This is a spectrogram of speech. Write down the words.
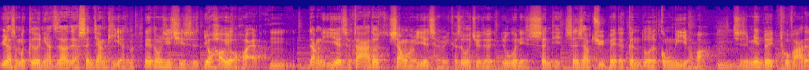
遇到什么歌，你要知道要升降 key 啊什么。那些东西，其实有好有坏啦。嗯，让你一夜成，大家都向往一夜成名，可是我觉得，如果你身体身上具备的更多的功力的话，嗯，其实面对突发的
